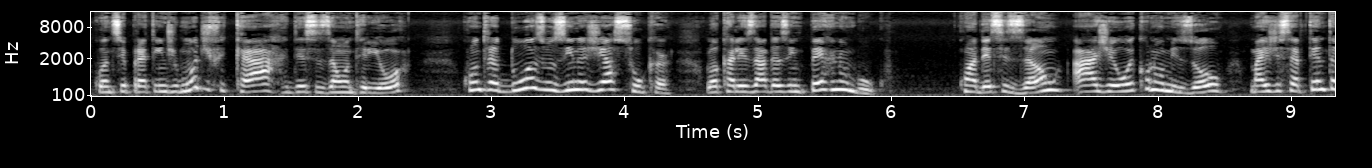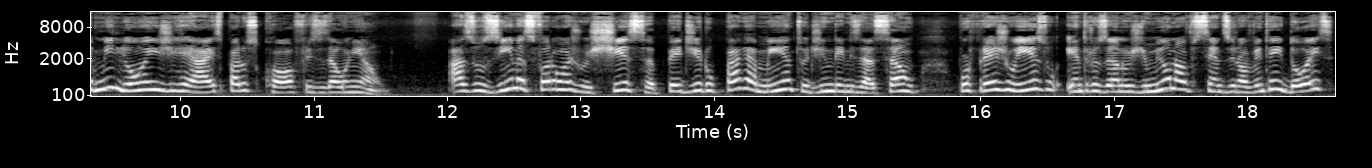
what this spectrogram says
quando se pretende modificar decisão anterior contra duas usinas de açúcar localizadas em Pernambuco. Com a decisão, a AGU economizou mais de 70 milhões de reais para os cofres da União. As usinas foram à justiça pedir o pagamento de indenização por prejuízo entre os anos de 1992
